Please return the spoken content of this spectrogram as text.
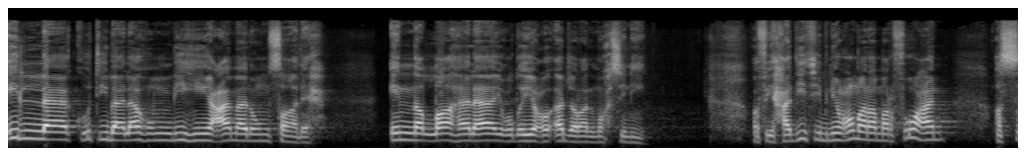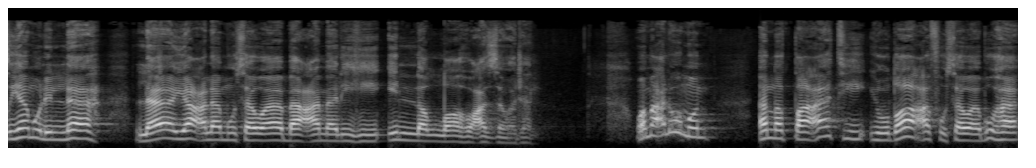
إلا كتب لهم به عمل صالح. إن الله لا يضيع أجر المحسنين. وفي حديث ابن عمر مرفوعا الصيام لله لا يعلم ثواب عمله إلا الله عز وجل. ومعلوم أن الطاعات يضاعف ثوابها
